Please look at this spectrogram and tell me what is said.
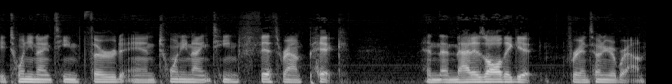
a 2019 third and 2019 fifth round pick. And then that is all they get for Antonio Brown.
